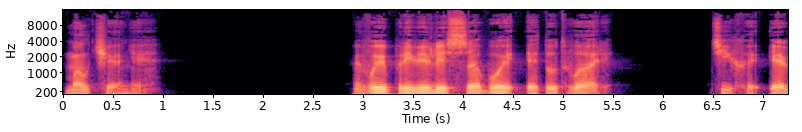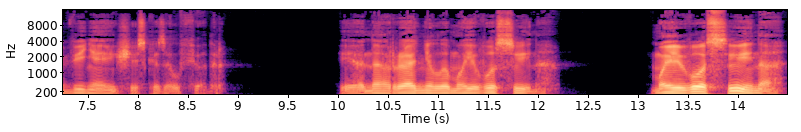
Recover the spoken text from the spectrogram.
Молчание. «Вы привели с собой эту тварь», — тихо и обвиняюще сказал Федор. «И она ранила моего сына. Моего сына!»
